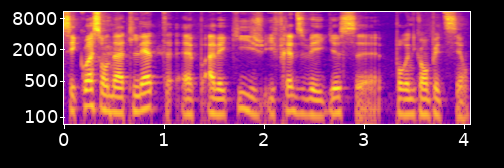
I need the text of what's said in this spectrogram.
c'est quoi son athlète euh, avec qui il, ferait du Vegas euh, pour une compétition?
